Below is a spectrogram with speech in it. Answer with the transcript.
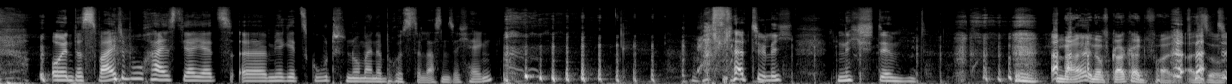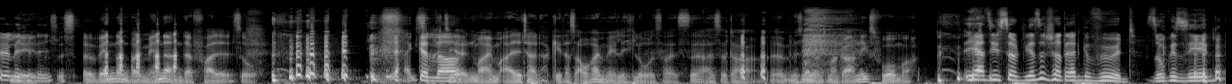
Und das zweite Buch heißt ja jetzt äh, Mir geht's gut gut, nur meine Brüste lassen sich hängen. Was natürlich nicht stimmt. Nein, auf gar keinen Fall. Also, Natürlich nee, nicht. Das ist, äh, wenn dann bei Männern der Fall so. ja, genau. in meinem Alter, da geht das auch allmählich los, weißt du? Also da äh, müssen wir uns mal gar nichts vormachen. Ja, siehst du, und wir sind schon dran gewöhnt. So gesehen.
